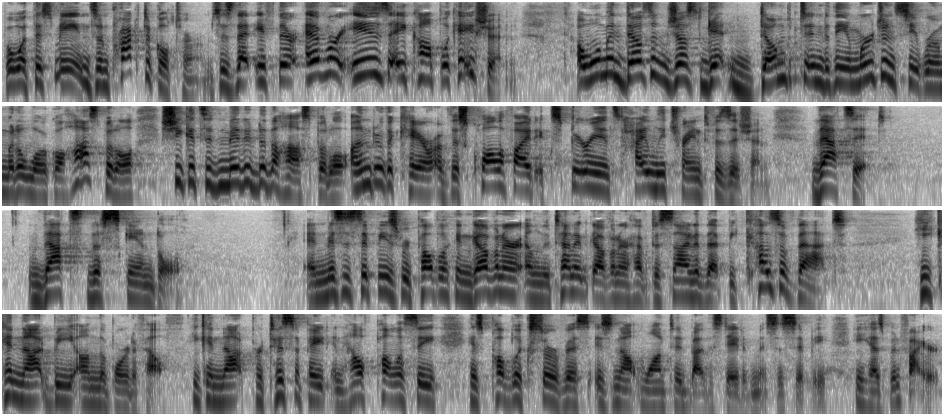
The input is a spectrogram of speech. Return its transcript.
But what this means in practical terms is that if there ever is a complication, a woman doesn't just get dumped into the emergency room at a local hospital. She gets admitted to the hospital under the care of this qualified, experienced, highly trained physician. That's it. That's the scandal. And Mississippi's Republican governor and lieutenant governor have decided that because of that, he cannot be on the Board of Health. He cannot participate in health policy. His public service is not wanted by the state of Mississippi. He has been fired.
